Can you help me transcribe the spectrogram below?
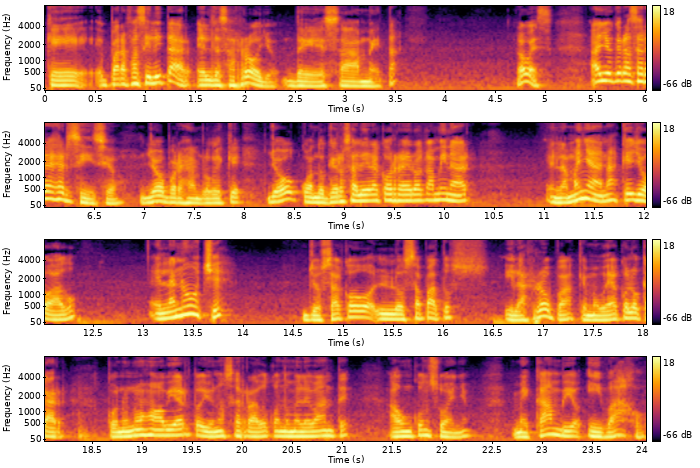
que, para facilitar el desarrollo de esa meta. ¿Lo ves? Ah, yo quiero hacer ejercicio. Yo, por ejemplo, que, que yo cuando quiero salir a correr o a caminar, en la mañana, ¿qué yo hago? En la noche, yo saco los zapatos y la ropa que me voy a colocar con un ojo abierto y uno cerrado cuando me levante, aún con sueño, me cambio y bajo.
